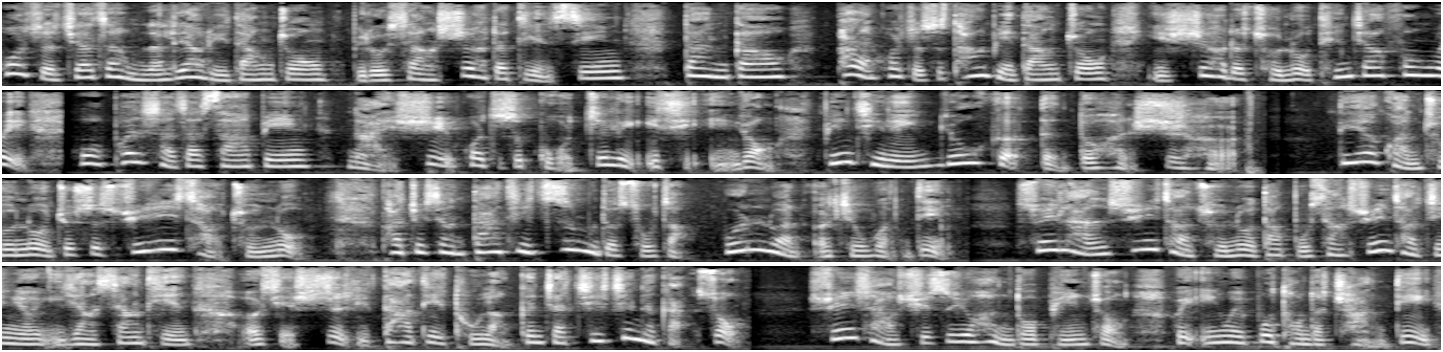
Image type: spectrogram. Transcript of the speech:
或者加在我们的料理当中，比如像适合的点心、蛋糕、派或者是汤品当中，以适合的纯露添加风味，或喷洒在沙冰、奶絮或者是果汁里一起饮用，冰淇淋、优格等都很适合。第二款纯露就是薰衣草纯露，它就像大地之母的手掌，温暖而且稳定。虽然薰衣草纯露它不像薰衣草精油一样香甜，而且是与大地土壤更加接近的感受。薰衣草其实有很多品种，会因为不同的产地、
